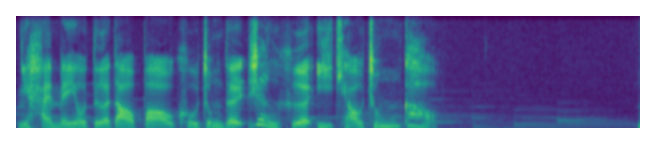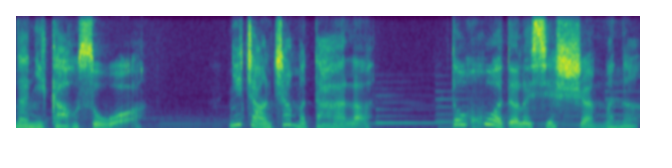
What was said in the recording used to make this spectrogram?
你还没有得到宝库中的任何一条忠告，那你告诉我，你长这么大了。都获得了些什么呢？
